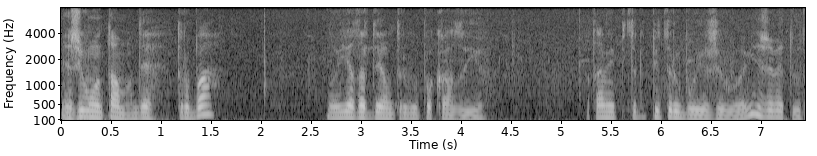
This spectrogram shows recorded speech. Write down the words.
Я живу там, де труба. Ну я завжди вам трубу показую. А там я під, під трубою живу, а він живе тут.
